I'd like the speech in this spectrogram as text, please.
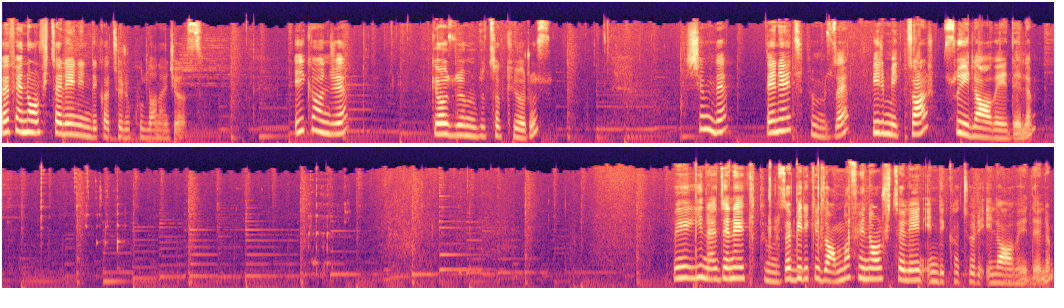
ve fenolftalein indikatörü kullanacağız. İlk önce gözlüğümüzü takıyoruz. Şimdi deney tüpümüze bir miktar su ilave edelim. Ve yine deney tüpümüze 1-2 damla fenolftalein indikatörü ilave edelim.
